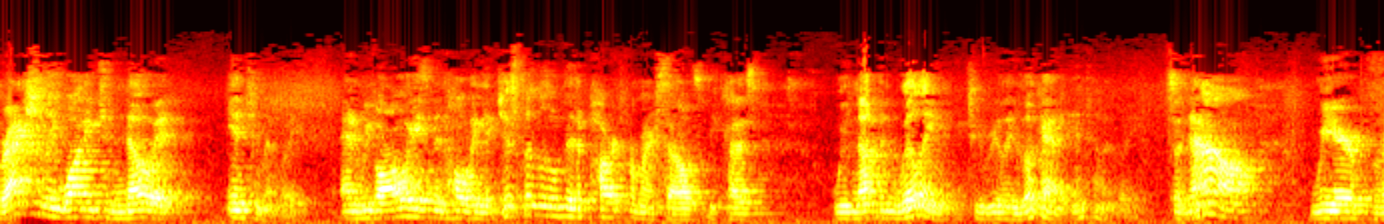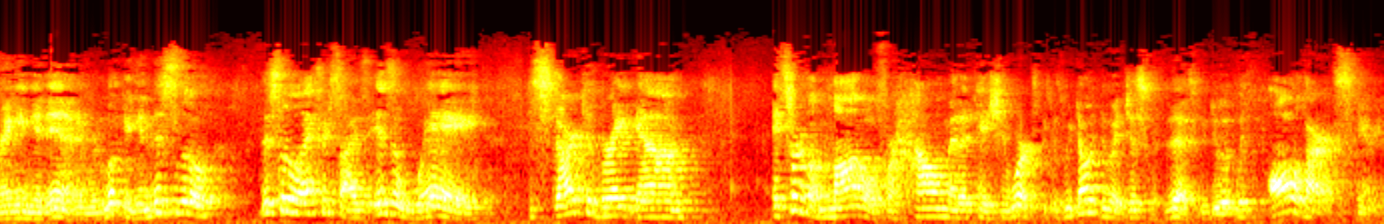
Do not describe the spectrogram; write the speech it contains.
We're actually wanting to know it intimately. And we've always been holding it just a little bit apart from ourselves because we've not been willing to really look at it intimately. So now we're bringing it in and we're looking. And this little, this little exercise is a way to start to break down. It's sort of a model for how meditation works because we don't do it just with this. We do it with all of our experience.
